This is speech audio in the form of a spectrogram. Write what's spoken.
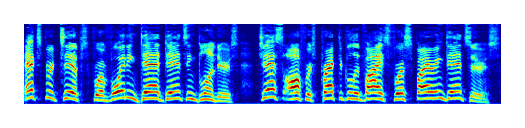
Expert tips for avoiding dad dancing blunders, Jess offers practical advice for aspiring dancers.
